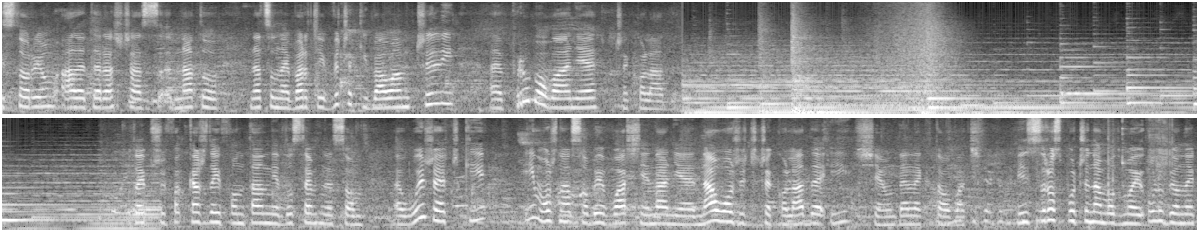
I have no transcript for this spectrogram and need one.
Historią, ale teraz czas na to, na co najbardziej wyczekiwałam, czyli e, próbowanie czekolady. Tutaj przy każdej fontannie dostępne są e, łyżeczki i można sobie właśnie na nie nałożyć czekoladę i się delektować. Więc rozpoczynam od mojej ulubionej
